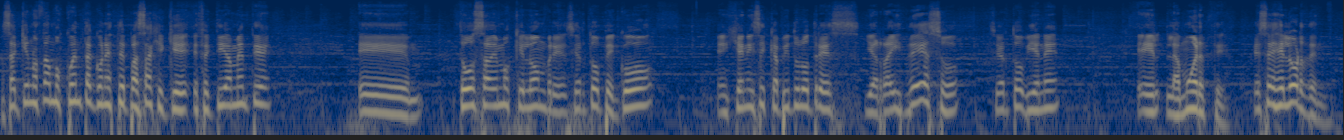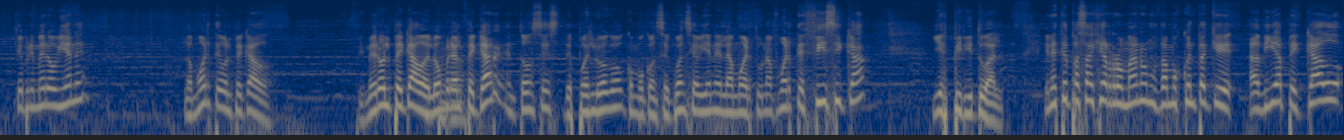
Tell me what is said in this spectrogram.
O sea, que nos damos cuenta con este pasaje que efectivamente eh, todos sabemos que el hombre, ¿cierto?, pecó en Génesis capítulo 3 y a raíz de eso, ¿cierto?, viene el- la muerte. Ese es el orden. ¿Qué primero viene? ¿La muerte o el pecado? Primero el pecado, el hombre al pecar, entonces después luego como consecuencia viene la muerte, una muerte física y espiritual. En este pasaje romano nos damos cuenta que había pecado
